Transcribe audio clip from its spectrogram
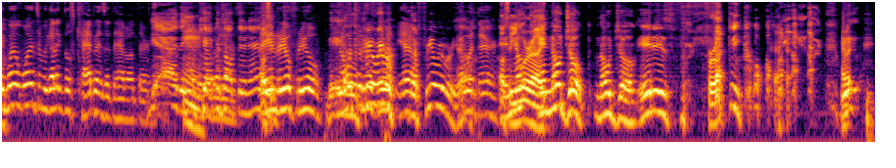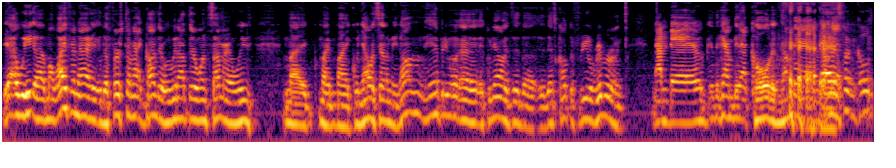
have to- went once and we got like those cabins that they have out there. Yeah, they have Mm. cabins out there. And Hey, everything. in Rio Frio. Yeah, I went the to Frio River. Yeah. The Frio River. Yeah. I went there. Oh, and so you no, were, uh, and no joke, no joke. It is For- fucking cold. we, yeah, we, uh, my wife and I, the first time I had gone there, we went out there one summer and we, my my my cuñado was telling me, no, yeah, primo, uh, cuñado, it's the that's called the Frio River. And, Nambe, it can't be that cold. And nambe, Yeah, it's fucking cold.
